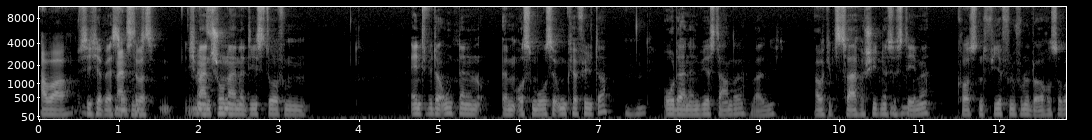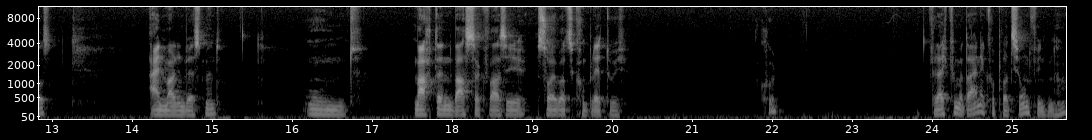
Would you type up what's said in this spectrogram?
Aber sicher besser. meinst du was? Ich meine schon eine, die ist du auf dem entweder unten einen ähm, Osmose-Umkehrfilter Mhm. oder einen, wie ist der andere, weiß nicht. Aber gibt es zwei verschiedene Systeme, kosten 400, 500 Euro sowas. Einmal Investment und macht dein Wasser quasi, säubert komplett durch. Cool. Vielleicht können wir da eine Kooperation finden, ha?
